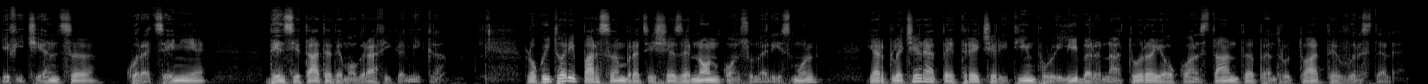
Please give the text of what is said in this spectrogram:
eficiență, curățenie, densitate demografică mică. Locuitorii par să îmbrățișeze non-consumerismul, iar plăcerea petrecerii timpului liber în natură e o constantă pentru toate vârstele.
